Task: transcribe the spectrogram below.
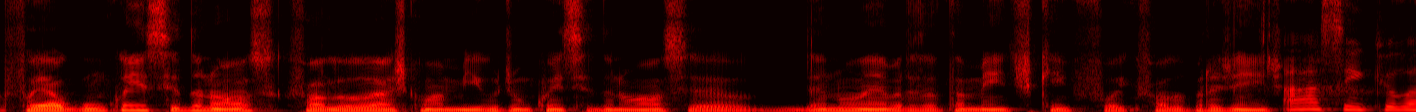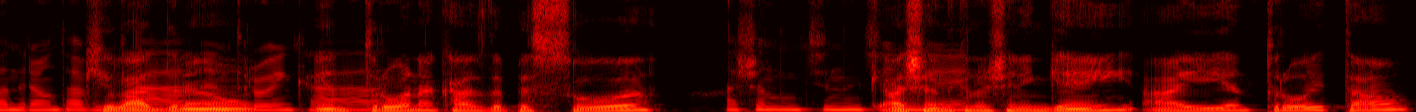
Foi algum conhecido nosso que falou, acho que um amigo de um conhecido nosso. Eu, eu não lembro exatamente quem foi que falou pra gente. Ah, sim, que o ladrão tava que em o ca- ladrão entrou em casa, entrou na casa da pessoa, achando que não tinha achando ninguém. que não tinha ninguém, aí entrou e tal.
